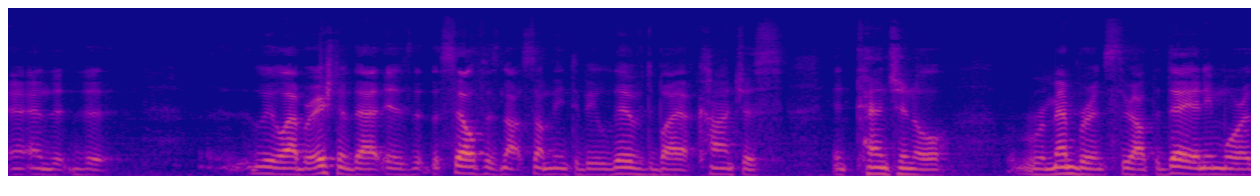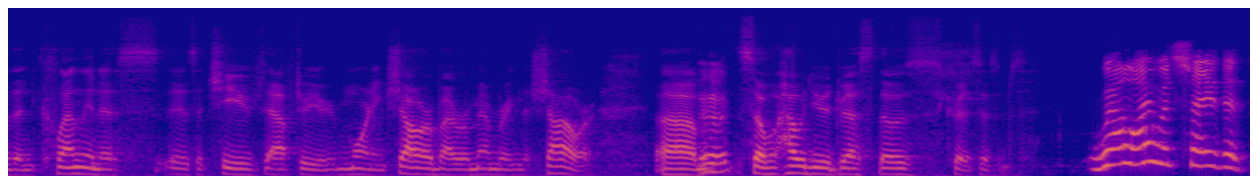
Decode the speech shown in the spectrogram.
and the, the, the elaboration of that is that the self is not something to be lived by a conscious, intentional remembrance throughout the day any more than cleanliness is achieved after your morning shower by remembering the shower. Um, mm-hmm. So, how would you address those criticisms? Well, I would say that,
